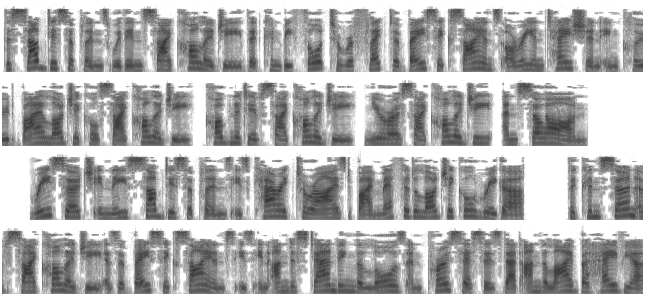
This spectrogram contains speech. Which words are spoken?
The subdisciplines within psychology that can be thought to reflect a basic science orientation include biological psychology, cognitive psychology, neuropsychology, and so on. Research in these subdisciplines is characterized by methodological rigor. The concern of psychology as a basic science is in understanding the laws and processes that underlie behavior,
